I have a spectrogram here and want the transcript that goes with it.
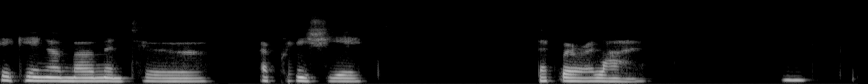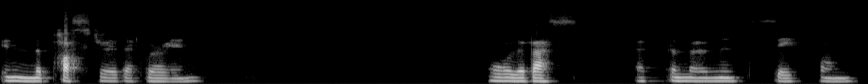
taking a moment to appreciate that we're alive in the posture that we're in. All of us at the moment safe from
